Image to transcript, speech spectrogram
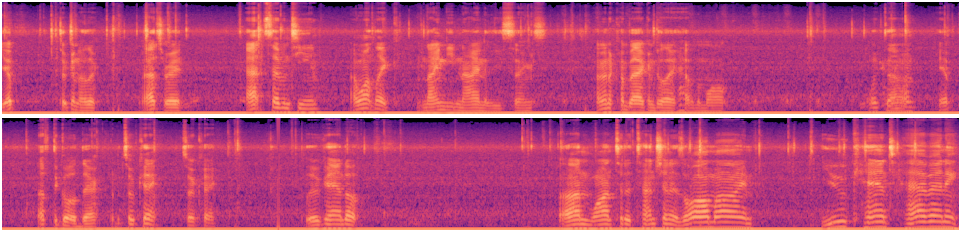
Yep. Took another. That's right. At 17. I want like 99 of these things. I'm gonna come back until I have them all. Look that one. Yep. Left the gold there, but it's okay. It's okay. Blue candle. Unwanted attention is all mine. You can't have any.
